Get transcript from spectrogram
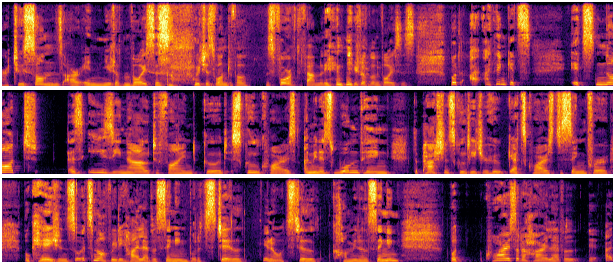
our two sons are in New Dublin Voices, which is wonderful. There's four of the family in New Dublin Voices, but I, I think it's it's not as easy now to find good school choirs. I mean, it's one thing the passionate school teacher who gets choirs to sing for occasions, so it's not really high level singing, but it's still, you know, it's still communal singing. Choirs at a higher level, uh,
